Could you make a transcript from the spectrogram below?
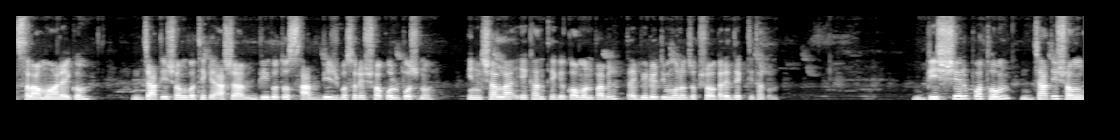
আসসালামু আলাইকুম। জাতিসংঘ থেকে আসা বিগত ছাব্বিশ বছরের সকল প্রশ্ন। ইনশাল্লাহ এখান থেকে কমন পাবেন, তাই ভিডিওটি মনোযোগ সহকারে দেখতে থাকুন। বিশ্বের প্রথম জাতিসংঘ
